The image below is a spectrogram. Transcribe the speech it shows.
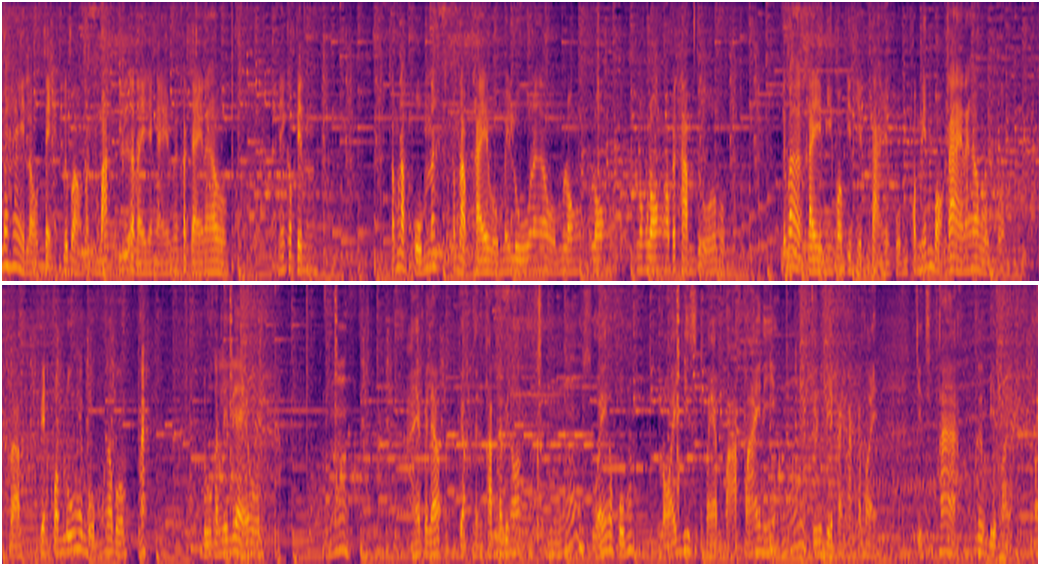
ไม่ให้เราแตกหรือเปล่ามันบั๊กหรืออะไรยังไงไม่เข้าใจนะครับผมอันนี้ก็เป็นสำหรับผมนะสำหรับใครผมไม่รู้นะครับผมลองลองลองลองเอาไปทำดูครับผม หรือว่าใครมีความคิดเห็นต่างจากผมคอมเมนต์บอกได้นะครับผมแบบเป็นความรู้ให้ผมครับผมมาดูกันเรื่อยๆครับผมหายไปแล้วเกือบ1,000แล้วพี่น้องอืมสวยครับผม 128 บาทไม้นี้อืมซื้อเบียดหนักๆกันหน่อย 75 เพิ่มเบียดหน่อยแม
